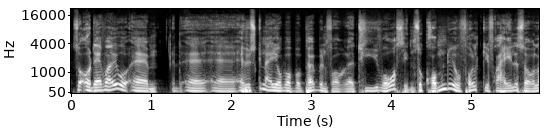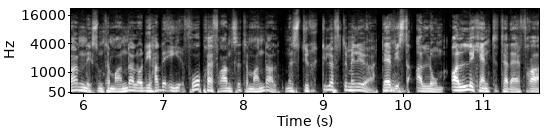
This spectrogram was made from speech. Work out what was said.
Så, og det var jo eh, eh, Jeg husker når jeg jobba på puben for eh, 20 år siden, så kom det jo folk fra hele Sørlandet liksom, til Mandal, og de hadde få preferanse til Mandal. Men styrkeløftemiljøet, det visste alle om. Alle kjente til det fra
